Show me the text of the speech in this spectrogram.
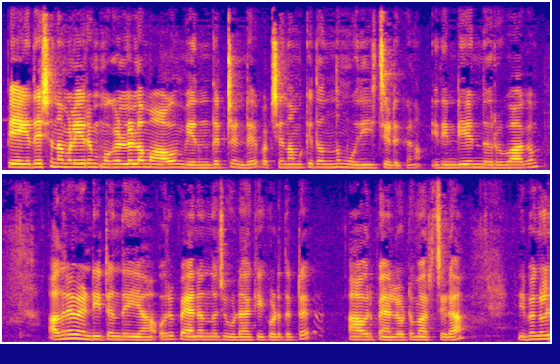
ഇപ്പം ഏകദേശം നമ്മൾ ഈ ഒരു മുകളിലുള്ള മാവും വെന്തിട്ടുണ്ട്. പക്ഷെ നമുക്കിതൊന്ന് മുരിയിച്ചെടുക്കണം. ഇതിന്റെ നിർവാഹം അതിന് വേണ്ടിയിട്ട് എന്ത് ചെയ്യുക ഒരു പാൻ ഒന്ന് ചൂടാക്കി കൊടുത്തിട്ട് ആ ഒരു പാനിലോട്ട് മറിച്ചിടുക ഇനിയിപ്പോൾ നിങ്ങൾ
